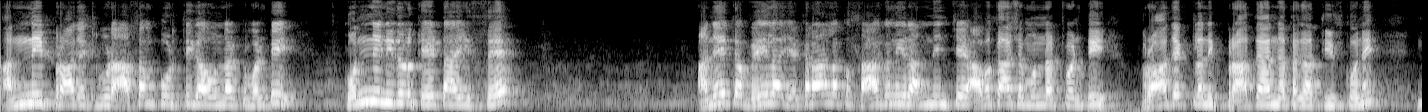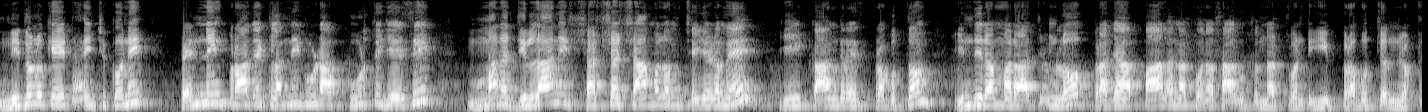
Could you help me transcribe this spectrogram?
అన్ని ప్రాజెక్టులు కూడా అసంపూర్తిగా ఉన్నటువంటి కొన్ని నిధులు కేటాయిస్తే అనేక వేల ఎకరాలకు సాగునీరు అందించే అవకాశం ఉన్నటువంటి ప్రాజెక్టులని ప్రాధాన్యతగా తీసుకొని నిధులు కేటాయించుకొని పెండింగ్ ప్రాజెక్టులన్నీ కూడా పూర్తి చేసి మన జిల్లాని సస్యశ్యామలం చేయడమే ఈ కాంగ్రెస్ ప్రభుత్వం ఇందిరమ్మ రాజ్యంలో ప్రజాపాలన కొనసాగుతున్నటువంటి ఈ ప్రభుత్వం యొక్క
